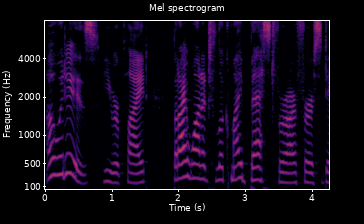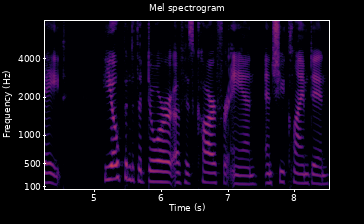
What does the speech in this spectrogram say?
Oh, it is, he replied, but I wanted to look my best for our first date. He opened the door of his car for Anne, and she climbed in.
